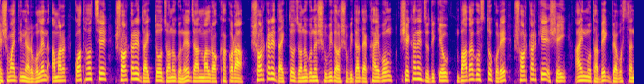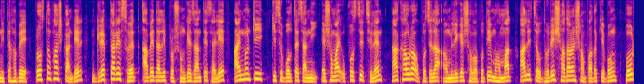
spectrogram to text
এ সময় তিনি আর বলেন, আমার কথা হচ্ছে সরকারের দায়িত্ব জনগণের জানমাল রক্ষা করা। সরকারের দায়িত্ব জনগণের সুবিধা অসুবিধা দেখা এবং সেখানে যদি কেউ বাধাগ্রস্ত করে সরকারকে সেই আইন মোতাবেক ব্যবস্থা নিতে হবে প্রশ্নফাঁস কাণ্ডের গ্রেপ্তারে সৈয়দ আবেদ আলী প্রসঙ্গে জানতে চাইলে আইনমন্ত্রী কিছু বলতে চাননি। এ সময় উপস্থিত ছিলেন আখাউড়া উপজেলা আওয়ামী লীগের সভাপতি মোহাম্মদ আলী চৌধুরী সাধারণ সম্পাদক এবং পৌর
